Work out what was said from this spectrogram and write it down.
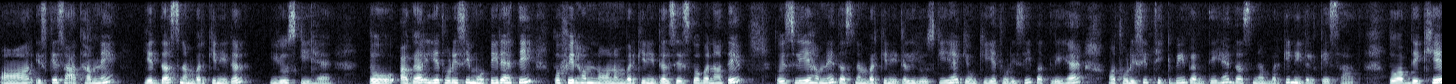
और इसके साथ हमने ये दस नंबर की नीडल यूज़ की है। तो अगर ये थोड़ी सी मोटी रहती तो फिर हम नौ नंबर की नीडल से इसको बनाते। तो इसलिए हमने दस नंबर की नीडल यूज़ की है, क्योंकि ये थोड़ी सी पतली है और थोड़ी सी थिक भी बनती है दस नंबर की नीडल के साथ। तो अब देखिए,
